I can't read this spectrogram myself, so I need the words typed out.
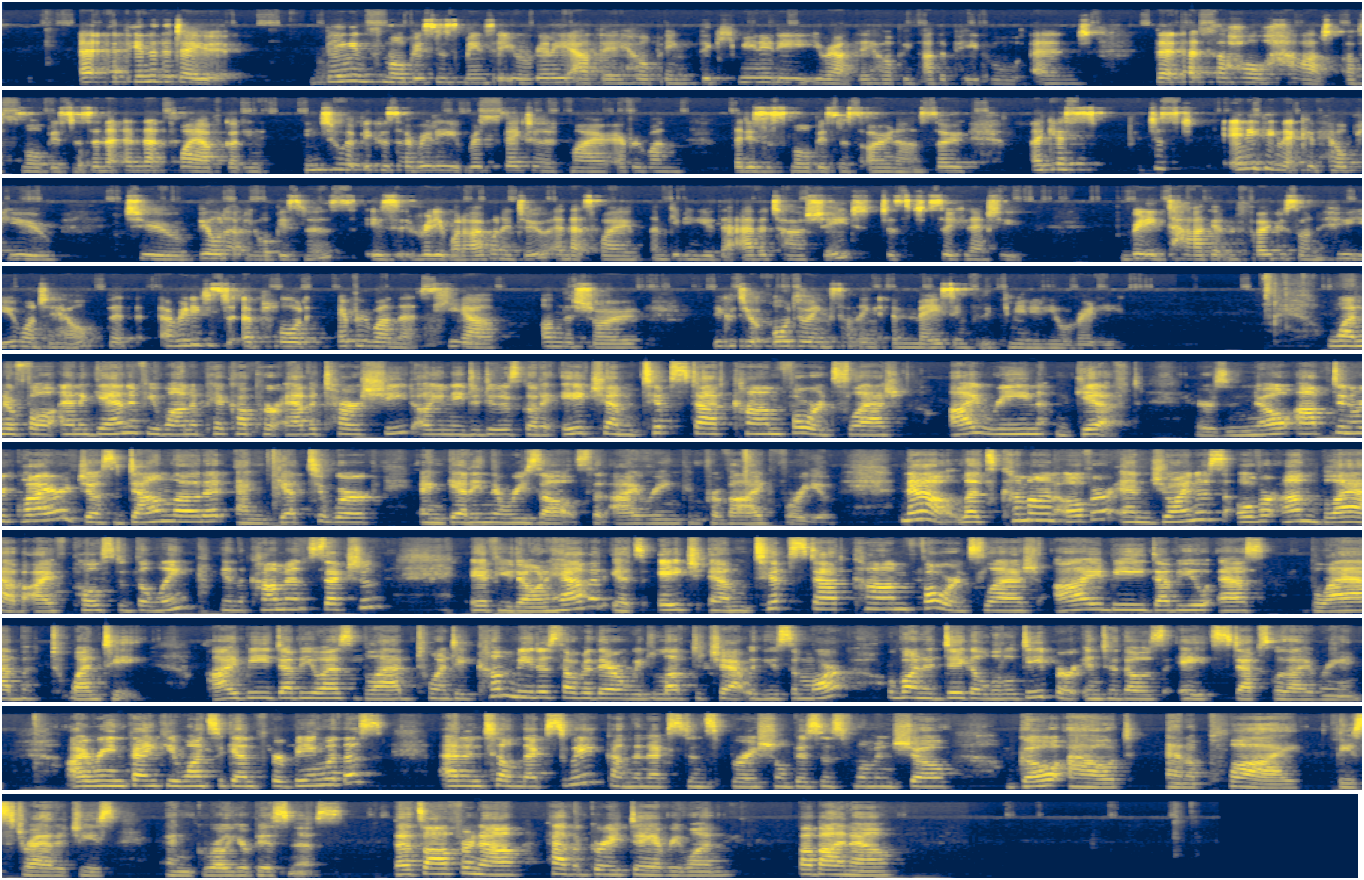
At, at the end of the day, being in small business means that you're really out there helping the community, you're out there helping other people, and that that's the whole heart of small business. And, and that's why i've gotten into it because i really respect and admire everyone that is a small business owner. So i guess just anything that could help you to build up your business is really what i want to do. And that's why i'm giving you the avatar sheet just so you can actually really target and focus on who you want to help. But i really just applaud everyone that's here on the show because you're all doing something amazing for the community already Wonderful. And again, if you want to pick up her avatar sheet, all you need to do is go to hmtips.com forward slash Irene Gift. There's no opt in required. Just download it and get to work and getting the results that Irene can provide for you. Now, let's come on over and join us over on Blab. I've posted the link in the comments section. If you don't have it, it's hmtips.com forward slash IBWS Blab 20. IBWS Blab 20. Come meet us over there. We'd love to chat with you some more. We're going to dig a little deeper into those eight steps with Irene. Irene, thank you once again for being with us. And until next week on the next Inspirational Businesswoman Show, go out and apply these strategies and grow your business. That's all for now. Have a great day, everyone. Bye bye now.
